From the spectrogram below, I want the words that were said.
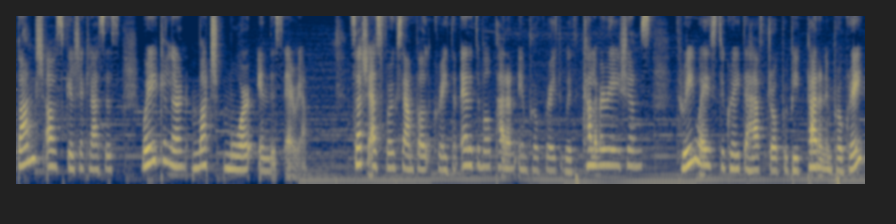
bunch of Skillshare classes where you can learn much more in this area. Such as, for example, create an editable pattern in Procreate with color variations, three ways to create a half drop repeat pattern in Procreate,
